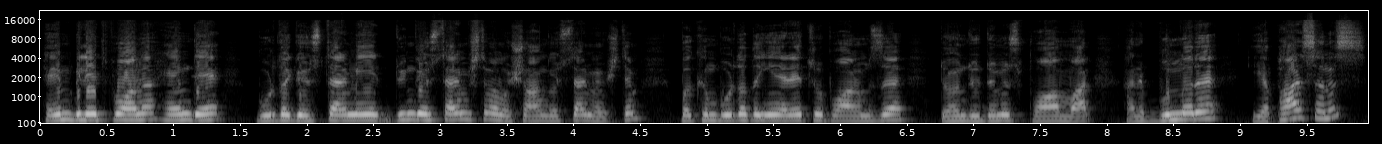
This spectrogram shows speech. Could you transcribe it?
hem bilet puanı hem de burada göstermeyi dün göstermiştim ama şu an göstermemiştim. Bakın burada da yine retro puanımızı döndürdüğümüz puan var. Hani bunları yaparsanız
